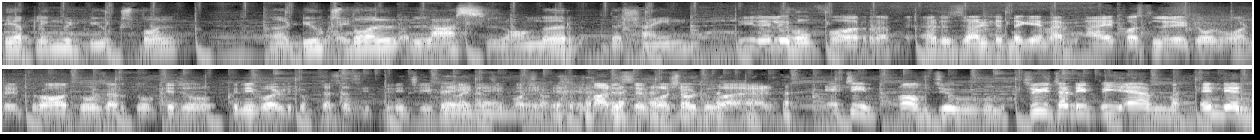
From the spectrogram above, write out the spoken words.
they are playing with Dukes ball uh, Duke's right. ball lasts longer. The shine. We really hope for a result in the game. I, I personally don't want it draw. Those are दो के जो mini World Cup जैसा सीखनी चाहिए कि फाइनल से वॉश आउट बारिश से वॉश आउट हुआ है 18th of June 3:30 p.m. Indian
